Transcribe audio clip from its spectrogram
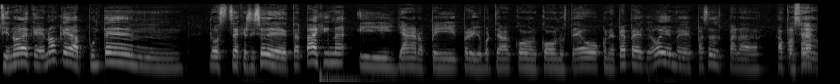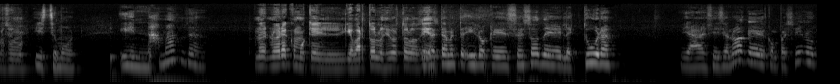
si no, de que no, que apunten los ejercicios de tal página y ya no, pe- pero yo volteaba con, con usted o con el Pepe, que, oye, me pasas para apuntar. Pasarlo, sí, güey. Y Simón. Y nada más, o sea, No, no era como que el llevar todos los libros todos los días. Exactamente, y lo que es eso de lectura, ya si dice, no, que compasino,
